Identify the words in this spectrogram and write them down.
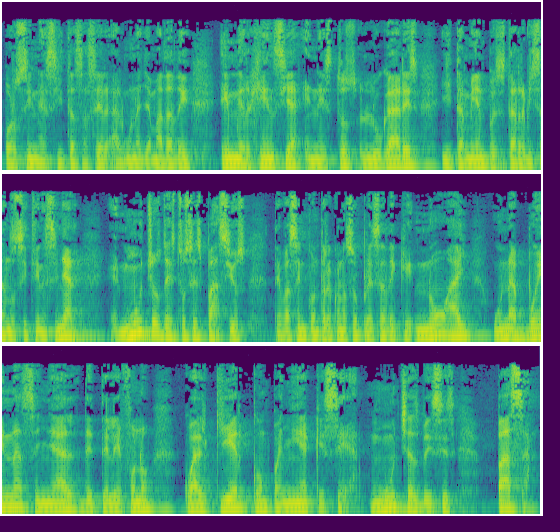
por si necesitas hacer alguna llamada de emergencia en estos lugares y también pues estar revisando si tiene señal. En muchos de estos espacios te vas a encontrar con la sorpresa de que no hay una buena señal de teléfono cualquier compañía que sea. Muchas veces pasa.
